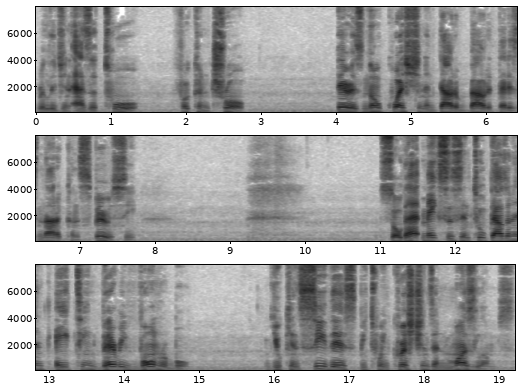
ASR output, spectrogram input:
religion as a tool for control. There is no question and doubt about it that is not a conspiracy. So that makes us in 2018 very vulnerable. You can see this between Christians and Muslims.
